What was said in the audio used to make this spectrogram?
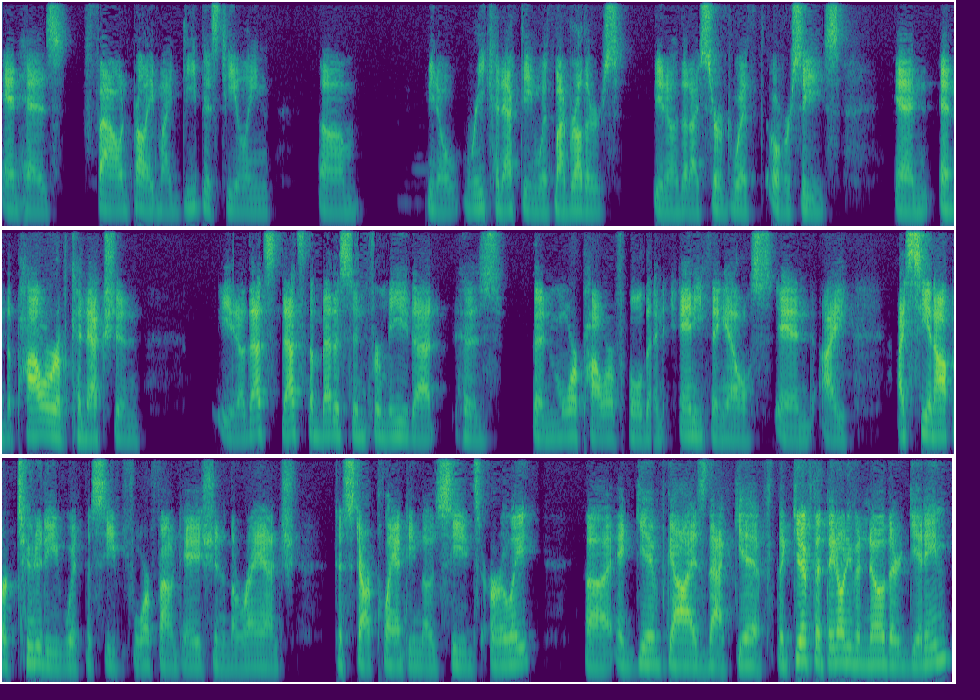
and has found probably my deepest healing, um, you know, reconnecting with my brothers, you know, that I served with overseas, and and the power of connection, you know, that's that's the medicine for me that has been more powerful than anything else, and I I see an opportunity with the C4 Foundation and the ranch to start planting those seeds early uh, and give guys that gift, the gift that they don't even know they're getting,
